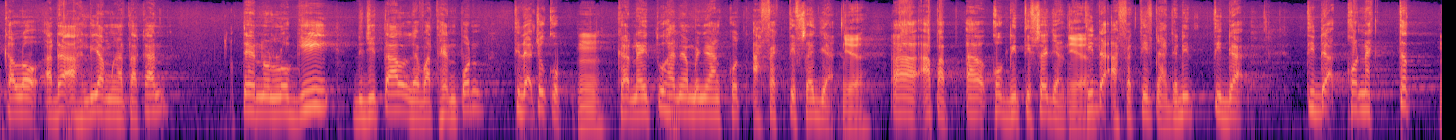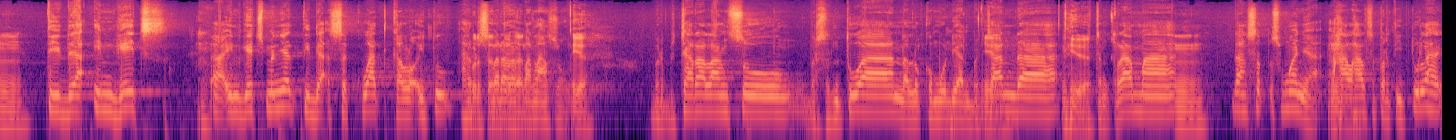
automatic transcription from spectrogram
kalau ada ahli yang mengatakan teknologi digital lewat handphone tidak cukup, karena itu hanya menyangkut afektif saja, Hmm. Iya. Eh, apa eh, kognitif saja, Iya. tidak afektifnya. Jadi tidak tidak connected, Hmm. tidak engage, eh, engagementnya tidak sekuat kalau itu harus berhadapan langsung. Iya. Berbicara langsung, bersentuhan, lalu kemudian bercanda, Iya. bercengkrama, dan se- semuanya. Hal-hal seperti itulah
